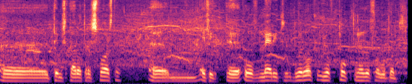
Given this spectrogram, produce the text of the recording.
uh, temos que dar outra resposta. Uh, enfim, uh, houve mérito do Aroca e houve pouco treinador do Porto.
